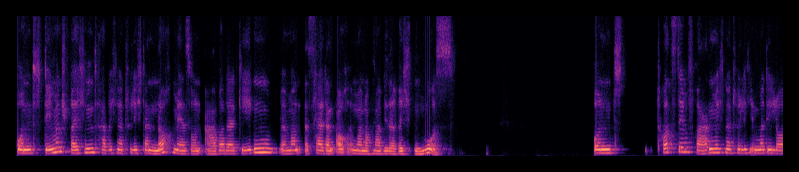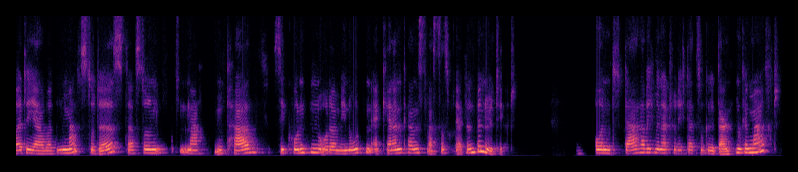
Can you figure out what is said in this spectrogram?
Und dementsprechend habe ich natürlich dann noch mehr so ein Aber dagegen, wenn man es halt dann auch immer noch mal wieder richten muss. Und trotzdem fragen mich natürlich immer die Leute, ja, aber wie machst du das, dass du nach ein paar Sekunden oder Minuten erkennen kannst, was das Pferd denn benötigt? Und da habe ich mir natürlich dazu Gedanken gemacht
